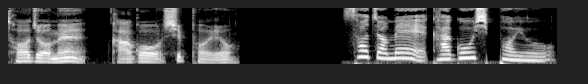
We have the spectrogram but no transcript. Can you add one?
서점에 가고 싶어요. 서점에 가고 싶어요.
